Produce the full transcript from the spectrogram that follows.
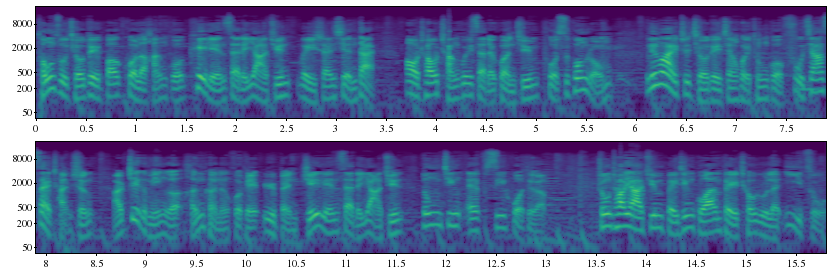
同组球队包括了韩国 K 联赛的亚军蔚山现代、澳超常规赛的冠军珀斯光荣。另外一支球队将会通过附加赛产生，而这个名额很可能会被日本 J 联赛的亚军东京 FC 获得。中超亚军北京国安被抽入了 E 组，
